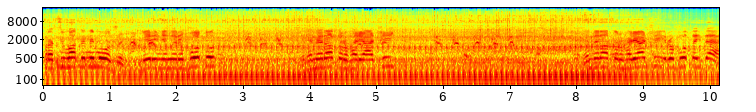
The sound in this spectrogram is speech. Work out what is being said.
працювати не можуть. Вирівняли роботу. Генератор гарячий. Генератор гарячий, робота йде.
